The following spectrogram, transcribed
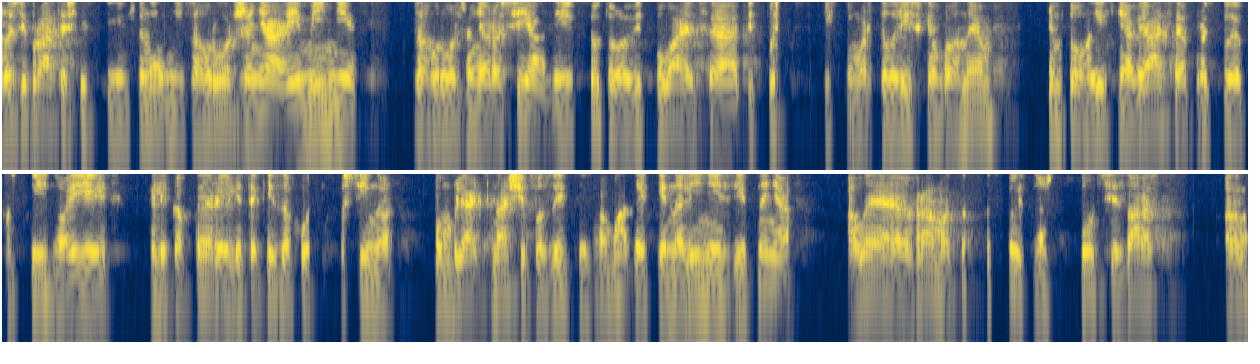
розібрати всі ці інженерні загородження і мінні загородження росіян. І все то відбувається під їхнім артилерійським вогнем. Крім того, їхня авіація працює постійно і гелікоптери і літаки заходять постійно бомблять наші позиції, громади, які на лінії зіткнення. Але грамотно працюють наші хлопці. Зараз е,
